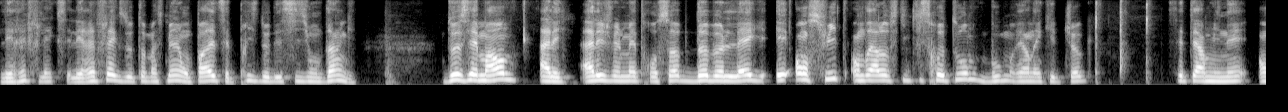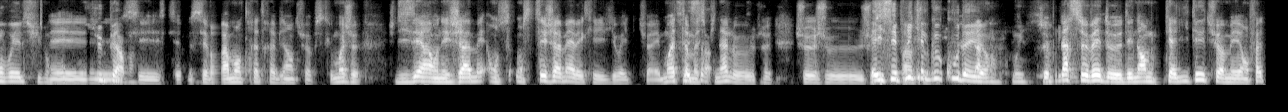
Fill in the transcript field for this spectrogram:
les réflexes, les réflexes de Thomas Spinal, on parlait de cette prise de décision dingue. Deuxième round, allez, allez, je vais le mettre au sob, double leg, et ensuite Andrei Arlovski qui se retourne, boum, rien naked choke, c'est terminé, envoyez le suivant. C'est- vraiment très très bien, tu vois. Parce que moi, je, je disais, on n'est jamais, on, sait jamais avec les heavyweights, tu vois. Et moi, Thomas ça. Spinal, euh, je, je, je, je- Et il s'est pris je- quelques coups d'ailleurs. Oui. Je percevais d'énormes qualités, tu vois, mais en fait,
